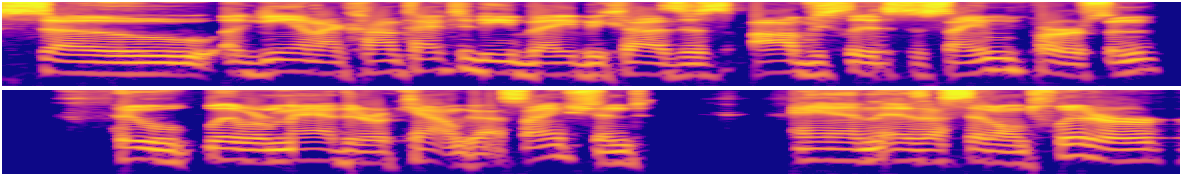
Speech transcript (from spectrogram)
So again, I contacted eBay because it's obviously it's the same person who they were mad that their account got sanctioned. And as I said on Twitter,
